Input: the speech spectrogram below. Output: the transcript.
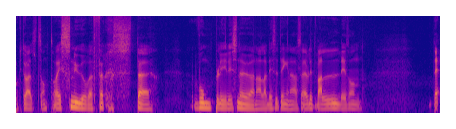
aktuelt. sant? Og jeg snur ved første vomplyd i snøen eller disse tingene her, så jeg er blitt veldig sånn det er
